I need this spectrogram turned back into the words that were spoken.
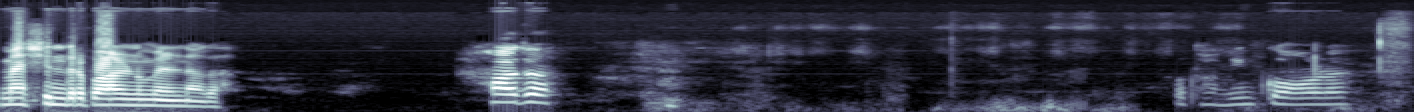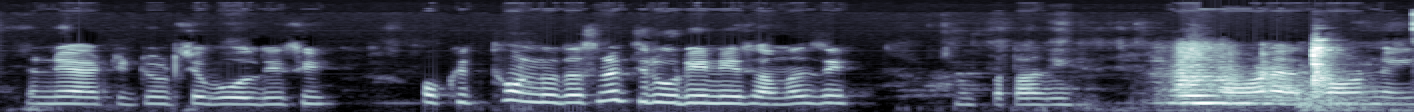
ਮੈਂ ਸਿੰਦਰਪਾਲ ਨੂੰ ਮਿਲਣਾ ਗਾ ਜਾ। ਪਤਾ ਨਹੀਂ ਕੌਣ ਹੈ ਇੰਨੇ ਐਟੀਟਿਊਡ 'ਚ ਬੋਲਦੀ ਸੀ। ਉਹ ਕਿ ਤੁਹਾਨੂੰ ਦੱਸਣਾ ਜ਼ਰੂਰੀ ਨਹੀਂ ਸਮਝਦੀ। ਹੁਣ ਪਤਾ ਨਹੀਂ ਕੌਣ ਹੈ ਕੌਣ ਨਹੀਂ।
